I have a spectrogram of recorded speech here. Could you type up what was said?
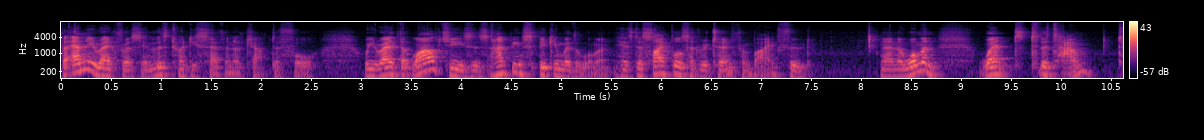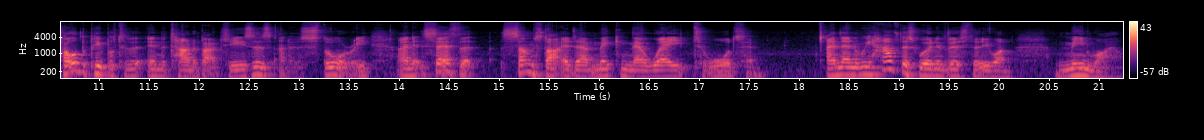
But Emily read for us in verse 27 of chapter 4. We read that while Jesus had been speaking with the woman, his disciples had returned from buying food. Then the woman went to the town told the people the, in the town about Jesus and her story, and it says that some started uh, making their way towards him. And then we have this word in verse 31 meanwhile.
